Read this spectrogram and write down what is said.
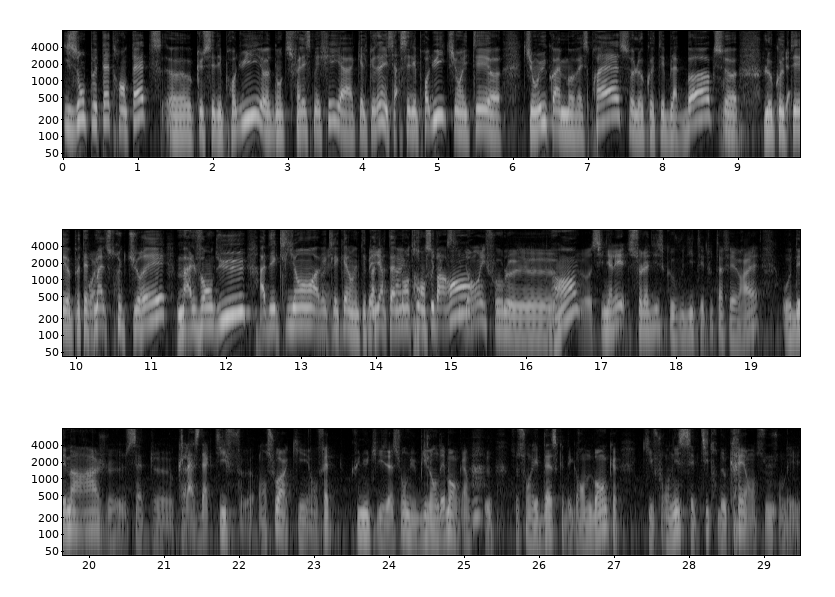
ils ont peut-être en tête euh, que c'est des produits dont il fallait se méfier il y a quelques années. C'est des produits qui ont été, qui ont eu quand même mauvaise presse, le côté black box, le côté peut-être mal structuré, mal vendu à des clients avec lesquels on n'était pas totalement transparent. Il faut le signaler. Cela dit, ce que vous dites est tout à fait vrai. Au démarrage de cette euh, classe d'actifs euh, en soi, qui est en fait qu'une utilisation du bilan des banques. Hein, parce que ce sont les desks des grandes banques qui fournissent ces titres de créance. Ce sont des,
